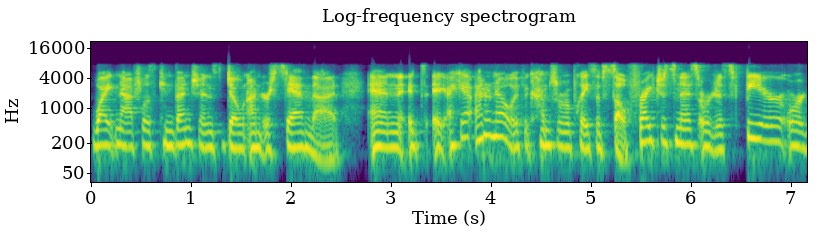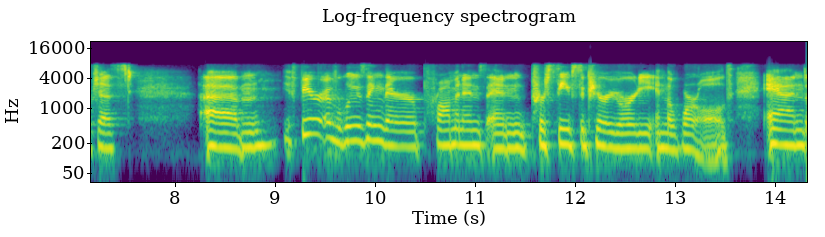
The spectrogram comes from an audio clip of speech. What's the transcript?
white nationalist conventions don't understand that. And it's, I, I don't know if it comes from a place of self righteousness or just fear or just um, fear of losing their prominence and perceived superiority in the world. And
